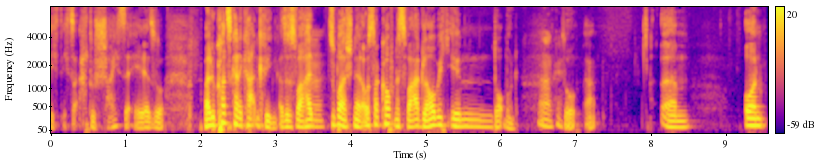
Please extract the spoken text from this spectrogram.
ich, ich sag, ach du Scheiße, ey, also, weil du konntest keine Karten kriegen. Also es war halt super schnell ausverkauft und es war, glaube ich, in Dortmund. Ah, okay. So, ja. Ähm, und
